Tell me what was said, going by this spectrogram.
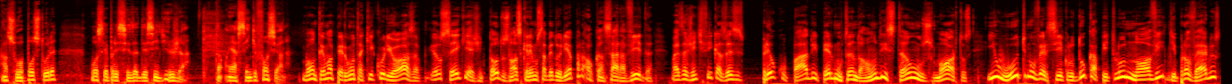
a sua postura? Você precisa decidir já. Então é assim que funciona. Bom, tem uma pergunta aqui curiosa. Eu sei que a gente, todos nós queremos sabedoria para alcançar a vida, mas a gente fica às vezes preocupado e perguntando aonde estão os mortos. E o último versículo do capítulo 9 de Provérbios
